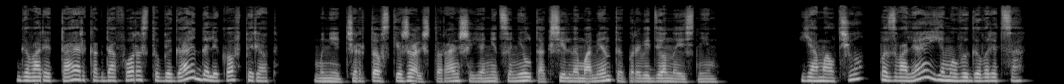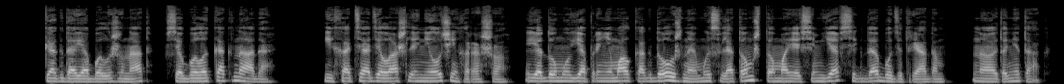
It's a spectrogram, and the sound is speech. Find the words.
— говорит Тайр, когда Форест убегает далеко вперед. «Мне чертовски жаль, что раньше я не ценил так сильно моменты, проведенные с ним. Я молчу, позволяя ему выговориться. Когда я был женат, все было как надо. И хотя дела шли не очень хорошо, я думаю, я принимал как должное мысль о том, что моя семья всегда будет рядом. Но это не так.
